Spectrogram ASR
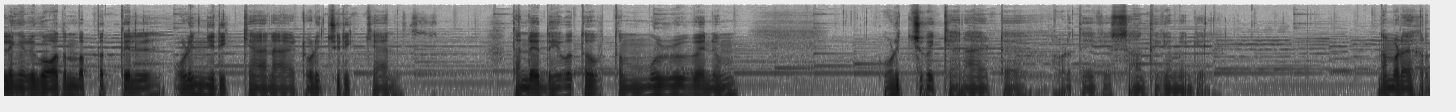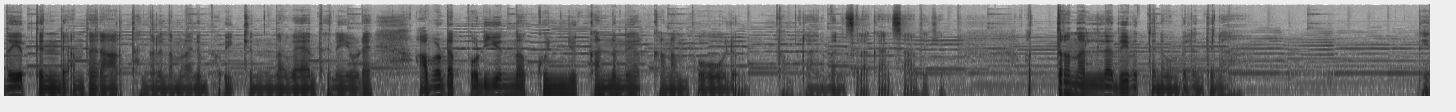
അല്ലെങ്കിൽ ഒരു ഗോതമ്പപ്പത്തിൽ ഒളിഞ്ഞിരിക്കാനായിട്ട് ഒളിച്ചിരിക്കാൻ തന്റെ ദൈവത്വത്വം മുഴുവനും ഒളിച്ചു വയ്ക്കാനായിട്ട് അവിടത്തേക്ക് സാധിക്കുമെങ്കിൽ നമ്മുടെ ഹൃദയത്തിന്റെ അന്തരാർത്ഥങ്ങളിൽ നമ്മൾ അനുഭവിക്കുന്ന വേദനയുടെ അവിടെ പൊടിയുന്ന കുഞ്ഞു കണ്ണുനീർ കണം പോലും തമ്പുരാന് മനസ്സിലാക്കാൻ സാധിക്കും. അത്ര നല്ല ദൈവത്തിന്റെ മുമ്പിൽ എന്തിനാ നീ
